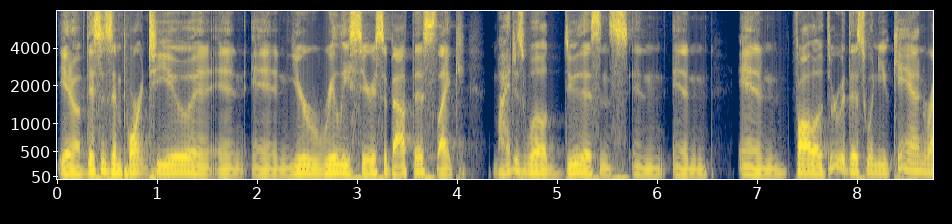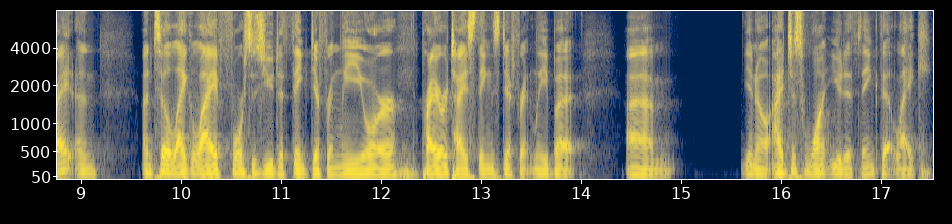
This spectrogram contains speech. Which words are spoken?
you know, if this is important to you and and and you're really serious about this, like might as well do this and and and and follow through with this when you can, right? And until like life forces you to think differently or prioritize things differently, but um you know, I just want you to think that like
